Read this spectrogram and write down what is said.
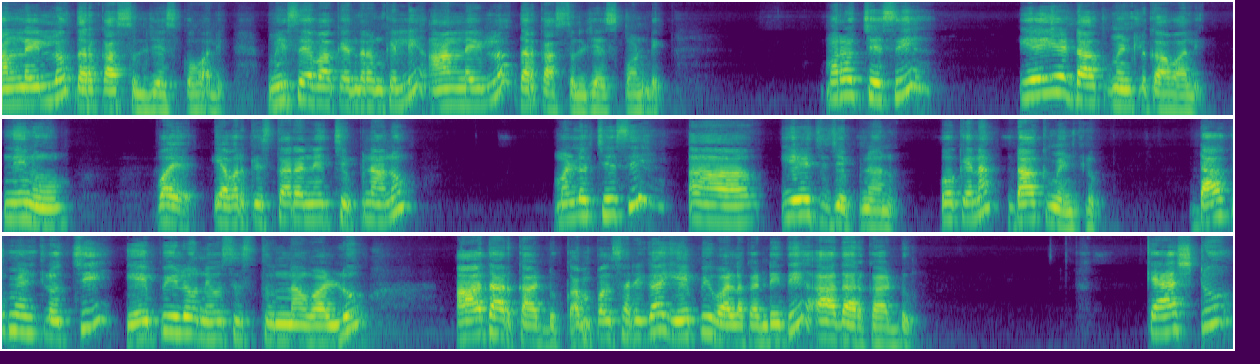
ఆన్లైన్లో దరఖాస్తులు చేసుకోవాలి. మీ సేవా కేంద్రంకి వెళ్ళి ఆన్లైన్లో దరఖాస్తులు చేసుకోండి. మరొచ్చేసి ఏ ఏ డాక్యుమెంట్లు కావాలి? నేను ఎవరికి ఇస్తారనేది చెప్పినాను. మళ్ళీ వచ్చేసి ఏజ్ చెప్పినాను. ఓకేనా? డాక్యుమెంట్లు. డాక్యుమెంట్లు వచ్చి ఏపీలో నివసిస్తున్న వాళ్ళు ఆధార్ కార్డు కంపల్సరీగా ఏపీ వాళ్ళకండి ఇది Aadhaar card. Caste to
